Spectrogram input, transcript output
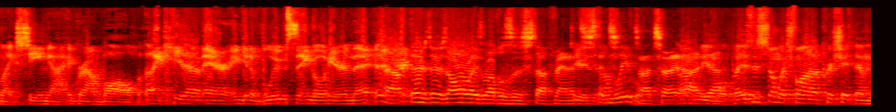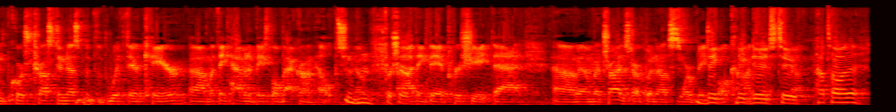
like seeing a ground ball like here and there and get a bloop single here and there. There's there's always levels of stuff, man. Dude, it's, unbelievable. It's, uh, uh, unbelievable. yeah. But it's just so much fun. I appreciate them, of course, trusting us with, with their care. Um, I think having a baseball background helps. You know, for sure. Uh, I think they appreciate that. Um, I'm going to try to start putting out some more Big baseball big content. dudes too. How tall are they?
